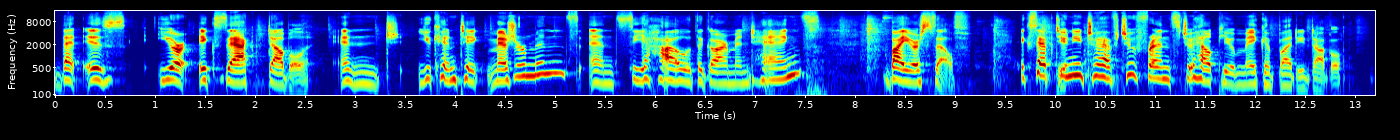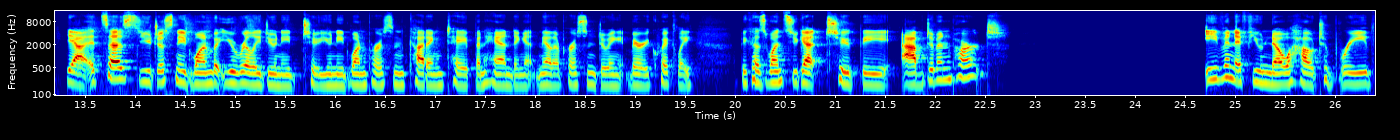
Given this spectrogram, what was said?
that is your exact double, and you can take measurements and see how the garment hangs by yourself. Except you need to have two friends to help you make a body double. Yeah, it says you just need one, but you really do need two. You need one person cutting tape and handing it, and the other person doing it very quickly. Because once you get to the abdomen part, even if you know how to breathe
